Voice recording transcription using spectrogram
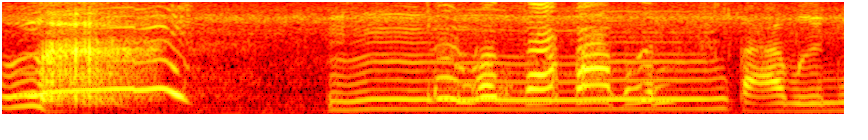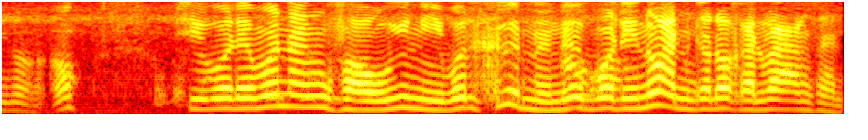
อื้ออืมน้ำล้นสาปลาบืนปลาบืนพี่น้องเอ้าสิบ่ได้มานั่งเฝ้าอยู่นี่บ่ขึ้นน่ะเด้อบ่ได้นอนกันดอกกันวางซั่น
